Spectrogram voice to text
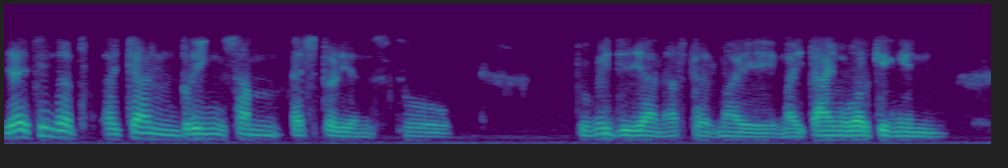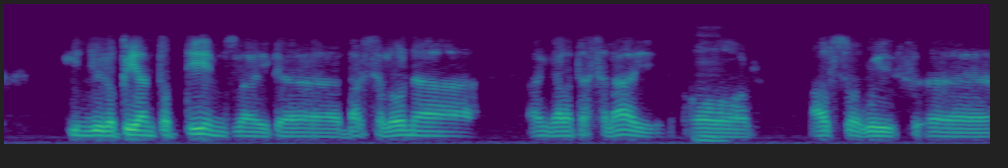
Yeah, I think that I can bring some experience to to Midtjylland after my my time working in in European top teams like uh, Barcelona and Galatasaray, or also with uh,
